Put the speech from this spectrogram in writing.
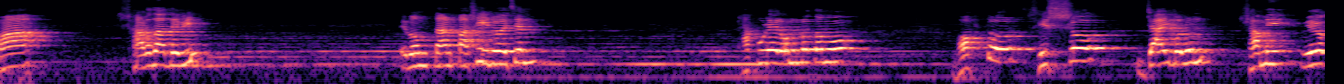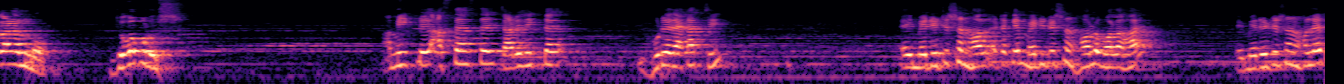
মা সারদা দেবী এবং তার পাশেই রয়েছেন ঠাকুরের অন্যতম ভক্ত, শিষ্য, যাই বলুন, স্বামী বিবেকানন্দ, যুগপুরুষ। আমি একটু আস্তে আস্তে চারিদিকটা ঘুরে দেখাচ্ছি। এই মেডিটেশন হল এটাকে মেডিটেশন হলও বলা হয়। এই মেডিটেশন হলের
